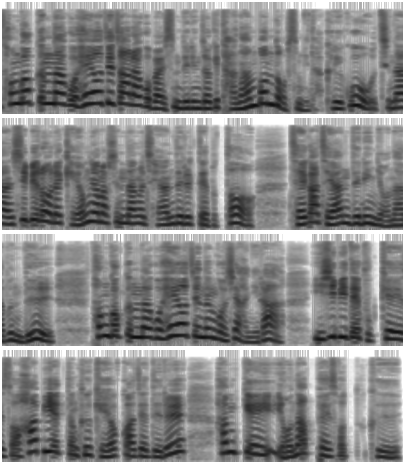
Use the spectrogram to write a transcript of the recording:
선거 끝나고 헤어지자라고 말씀드린 적이 단 한 번도 없습니다. 그리고 지난 11월에 개혁연합신당을 제안드릴 때부터 제가 제안드린 연합은 늘 선거 끝나고 헤어지는 것이 아니라 22대 국회에서 합의했던 그 개혁 과제들을 함께 연합해서 그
